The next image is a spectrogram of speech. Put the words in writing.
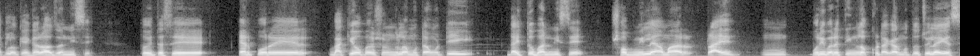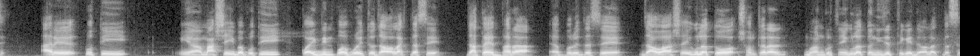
এক লক্ষ এগারো হাজার নিচে। তো হইতেছে এরপরের বাকি অপারেশনগুলা মোটামুটি দায়িত্বভার নিছে সব মিলে আমার প্রায় পরিবারে তিন লক্ষ টাকার মতো চলে গেছে। আর প্রতি মাসেই বা প্রতি কয়েকদিন পর পরই তো যাওয়া লাগতেছে, যাতায়াত ভাড়া, তারপর হইতেছে যাওয়া আসা, এগুলা তো সরকার আর বহন করছে এগুলা তো নিজের থেকেই দেওয়া লাগতেছে।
